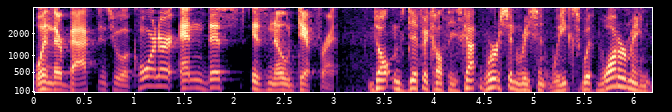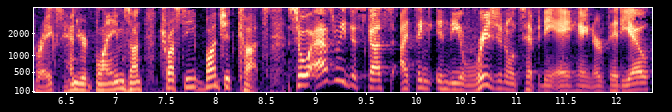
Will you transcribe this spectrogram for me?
when they're backed into a corner, and this is no different. Dolton's difficulties got worse in recent weeks with water main breaks. Henyard blames on trustee budget cuts. So as we discussed, I think in the original Tiffany A. Heynard video,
